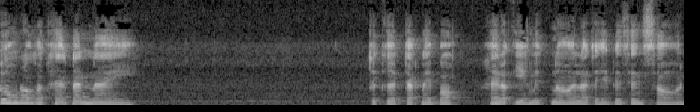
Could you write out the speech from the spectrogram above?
ช่วงร่องกระแทกด้านใน จะเกิดจากในบล็อกให้เราเอียงเล็กน้อย เราจะเห็นเป็นเส้นซ้อน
